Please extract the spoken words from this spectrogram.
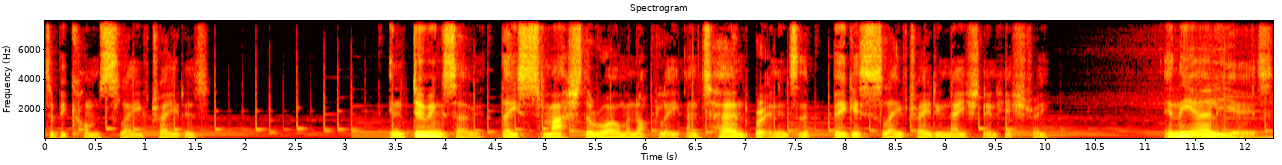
to become slave traders. In doing so, they smashed the royal monopoly and turned Britain into the biggest slave trading nation in history. In the early years,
